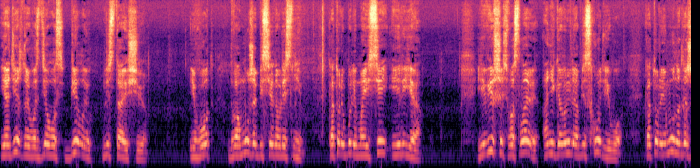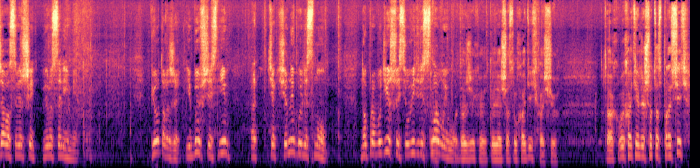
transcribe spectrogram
и одежда его сделалась белую, блистающую. И вот два мужа беседовали с ним, которые были Моисей и Илья. Явившись во славе, они говорили об исходе его, который ему надлежало совершить в Иерусалиме. Петр же и бывшие с ним отягчены были сном, но пробудившись, увидели славу его. Подожди-ка, это я сейчас уходить хочу. Так, вы хотели что-то спросить?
